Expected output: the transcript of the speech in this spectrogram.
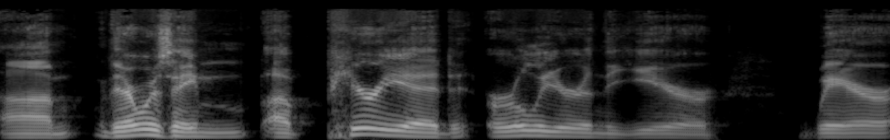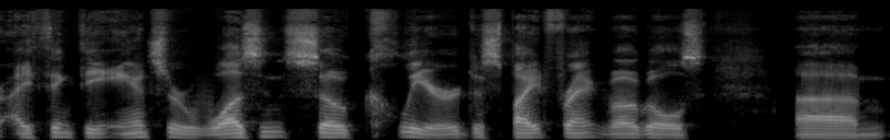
Um, there was a, a period earlier in the year where I think the answer wasn't so clear, despite Frank Vogel's um,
